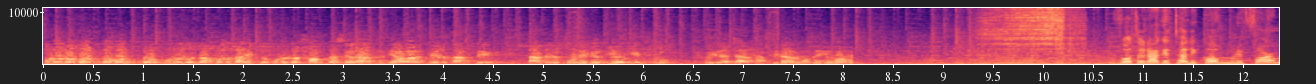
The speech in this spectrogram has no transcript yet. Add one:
পুরনো বন্দোবস্ত পুরনো দখলদারিত্ব পুরনো সন্ত্রাসের রাজনীতি আবার ফেরত আনবে তাদের পরিণতিও কিন্তু স্বৈরাচার হাসিনার মতোই হবে। ভোটের আগে টেলিকম রিফর্ম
